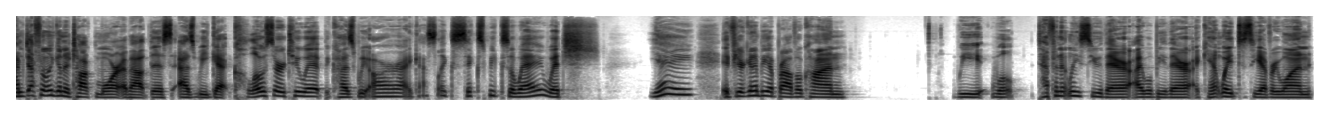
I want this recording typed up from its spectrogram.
I'm definitely going to talk more about this as we get closer to it because we are, I guess, like six weeks away, which, yay. If you're going to be at BravoCon, we will definitely see you there. I will be there. I can't wait to see everyone.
